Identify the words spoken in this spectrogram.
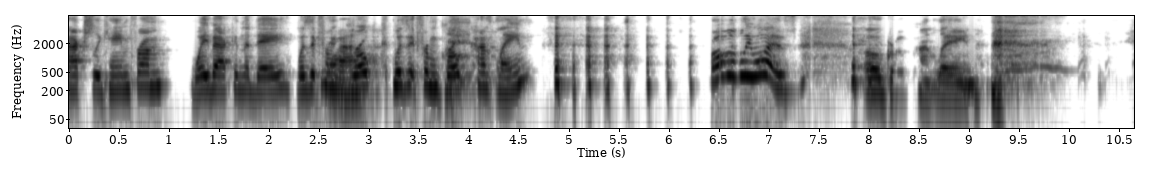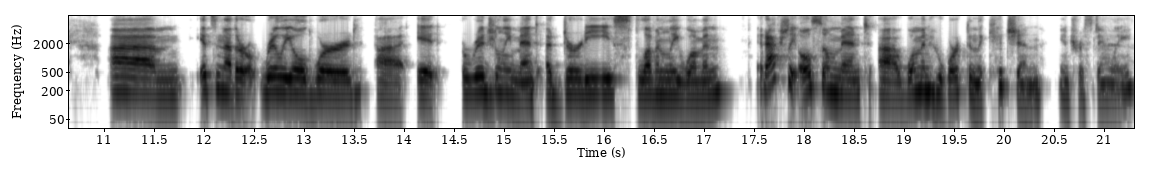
actually came from? Way back in the day? Was it from yeah. Grope? Was it from Grope Cunt Lane? Probably was. Oh, Grope Cunt Lane. um, it's another really old word. Uh, it originally meant a dirty, slovenly woman. It actually also meant a woman who worked in the kitchen, interestingly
